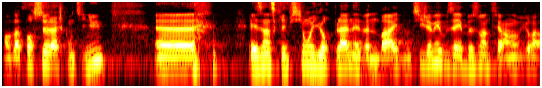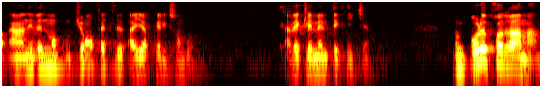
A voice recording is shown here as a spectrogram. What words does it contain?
Bon, bah pour cela, je continue. Euh, les inscriptions, Yourplan, Eventbrite. Donc si jamais vous avez besoin de faire un, événement concurrent, faites-le ailleurs qu'à Luxembourg, avec les mêmes techniques. Donc pour le programme,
